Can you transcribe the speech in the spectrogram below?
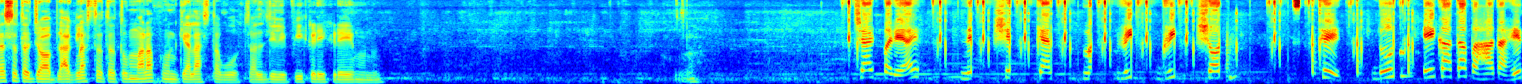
तसं तर जॉब लागला असता तर तो मला फोन केला असता भाऊ चल दिलीप इकडे इकडे म्हणून. चॅट पर्याय ने- शॉर्ट थेट दोन एक आता पाहत आहेत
